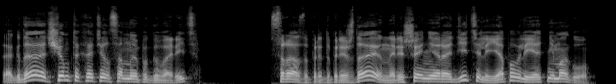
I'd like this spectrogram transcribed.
Тогда о чем ты хотел со мной поговорить? Сразу предупреждаю, на решение родителей я повлиять не могу.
